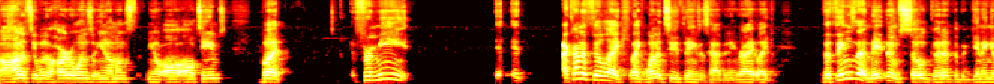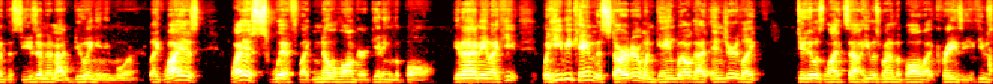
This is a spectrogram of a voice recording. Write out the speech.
honestly, one of the harder ones, you know, amongst you know all all teams. But for me, it, it I kind of feel like like one of two things is happening, right? Like the things that made them so good at the beginning of the season, they're not doing anymore. Like why is why is Swift like no longer getting the ball? You know what I mean? Like he when he became the starter when Gainwell got injured, like dude, it was lights out. He was running the ball like crazy. He was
